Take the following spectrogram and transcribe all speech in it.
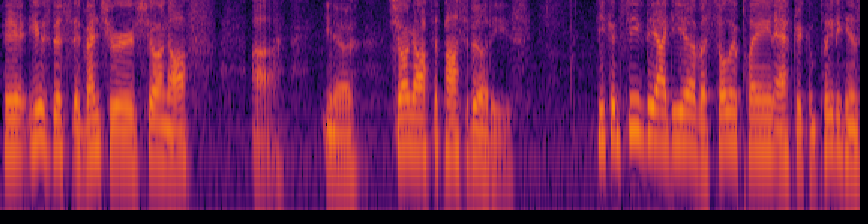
here, here's this adventurer showing off, uh, you know, showing off the possibilities. He conceived the idea of a solar plane after completing his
